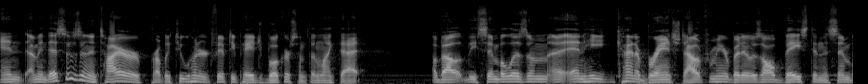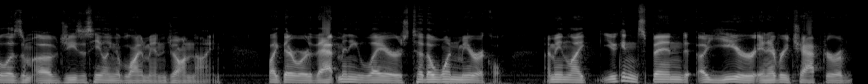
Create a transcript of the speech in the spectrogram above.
And I mean, this was an entire, probably 250 page book or something like that about the symbolism. And he kind of branched out from here, but it was all based in the symbolism of Jesus healing the blind man in John 9. Like there were that many layers to the one miracle. I mean, like you can spend a year in every chapter of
